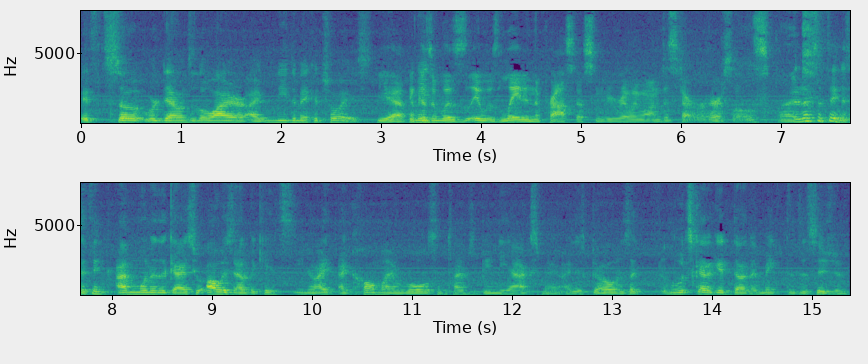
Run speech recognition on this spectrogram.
it's so we're down to the wire. I need to make a choice. Yeah, because mean- it was it was late in the process, and we really wanted to start rehearsals. But And that's the thing is, I think I'm one of the guys who always advocates. You know, I, I call my role sometimes being the axe man. I just go and it's like, what's got to get done, and make the decision.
